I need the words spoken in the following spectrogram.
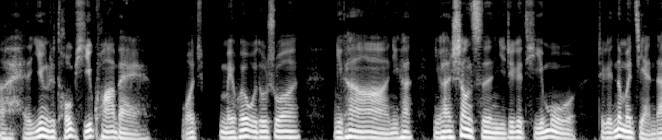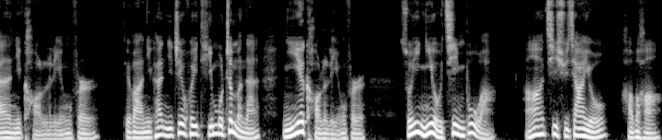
哎，硬着头皮夸呗。”我每回我都说：“你看啊，你看，你看，上次你这个题目这个那么简单，你考了零分，对吧？你看你这回题目这么难，你也考了零分，所以你有进步啊。”啊，继续加油，好不好？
